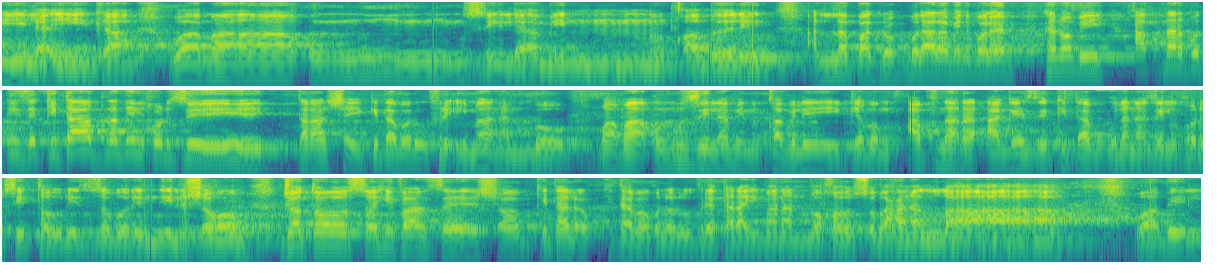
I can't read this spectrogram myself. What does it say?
إليك وما أنزل من قبلك আল্লাহ পাক রব্বুল আলামিন বলেন হে নবী আপনার প্রতি যে কিতাব নাযিল করছি তারা সেই কিতাবের উপরে ঈমান আনবো ওয়ামা উনজিলা মিন কাবলিক এবং আপনার আগে যে কিতাবগুলো নাযিল করছি তৌরিত জবর ইনজিল সহ যত সহিফা আছে সব কিতাব কিতাবগুলোর উপরে তারা ঈমান বিল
